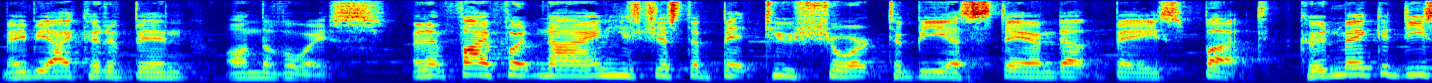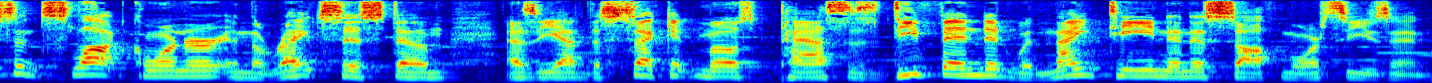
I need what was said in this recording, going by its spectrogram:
maybe I could have been on The Voice. And at five foot nine, he's just a bit too short to be a stand-up bass, but could make a decent slot corner in the right system, as he had the second most passes defended with 19 in his sophomore season.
